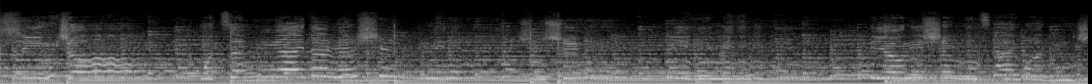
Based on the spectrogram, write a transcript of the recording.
心中，我最爱的人是你，寻寻，生命才完整。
